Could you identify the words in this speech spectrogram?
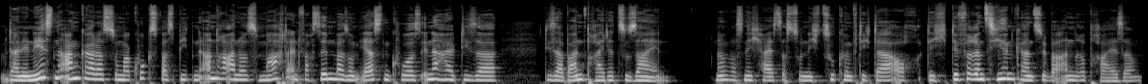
deine nächsten Anker, dass du mal guckst, was bieten andere an. Und es macht einfach Sinn, bei so einem ersten Kurs innerhalb dieser, dieser Bandbreite zu sein. Ne, was nicht heißt, dass du nicht zukünftig da auch dich differenzieren kannst über andere Preise.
